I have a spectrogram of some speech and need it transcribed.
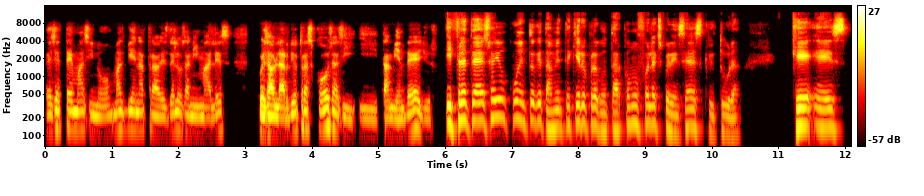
ese tema, sino más bien a través de los animales, pues hablar de otras cosas y, y también de ellos. Y frente a eso hay un cuento que también te quiero preguntar, ¿cómo fue la experiencia de escritura? Que es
